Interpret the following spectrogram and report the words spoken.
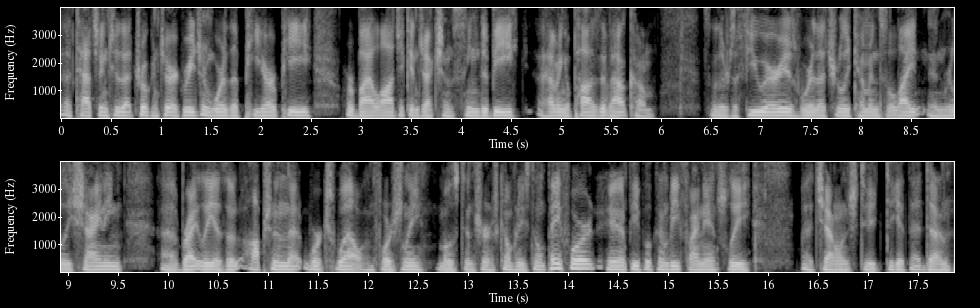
attaching to that trochanteric region, where the PRP or biologic injections seem to be having a positive outcome. So there's a few areas where that's really come into light and really shining uh, brightly as an option that works well. Unfortunately, most insurance companies don't pay for it, and people can be financially uh, challenged to, to get that done.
